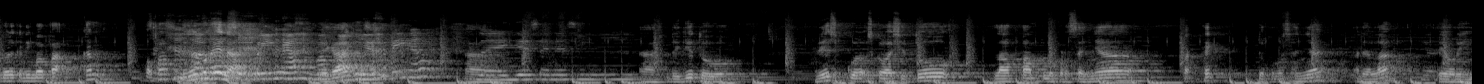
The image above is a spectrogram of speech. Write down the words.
balikin di bapak kan bapak dengan pun enak. Ya kan? Nah. belanja sana sini. nah gitu. Jadi sekolah sekolah situ 80 persennya praktek 20 persennya adalah teori.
